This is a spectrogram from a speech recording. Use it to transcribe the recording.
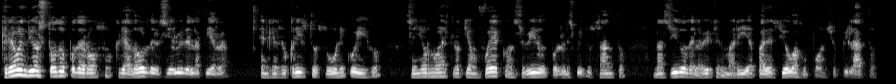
Creo en Dios Todopoderoso, Creador del cielo y de la tierra, en Jesucristo, su único Hijo, Señor nuestro, quien fue concebido por el Espíritu Santo, nacido de la Virgen María, padeció bajo Poncio Pilato,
